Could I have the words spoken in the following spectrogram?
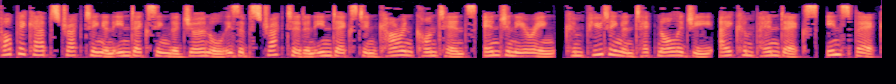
Topic abstracting and indexing The journal is abstracted and indexed in Current Contents, Engineering, Computing and Technology, A Compendex, InSpec,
